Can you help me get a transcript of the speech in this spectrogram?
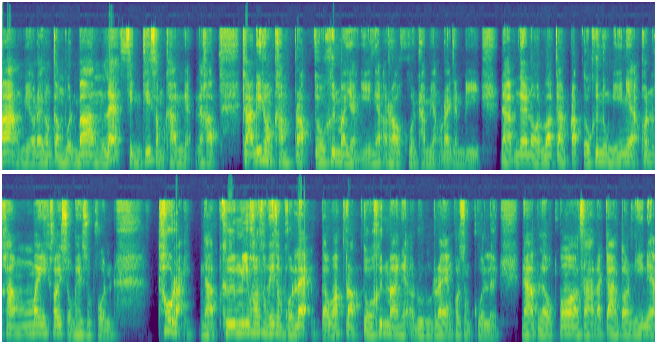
บ้าง มีอะไรต้องกังวลบ้าง และสิ่งที่สำคัญเนี่ยนะครับ การที่ทองคำปรับตัวขึ้นมาอย่างนี้เนี่ยเราควรทำอย่างไรกันดีนะครับ แน่นอนว่าการปรับตัวขึ้นตรงนี้เนี่ยค่อนข้างไม่ค่อยสมเหตุสมผลเท่าไหร่นะครับคือมีความสมเหตุสมผลแหละ แต่ว่าปรับตัวขึ้นมาเนี่ยรุนแรงพอสมควรเลยนะครับ แล้วก็สถานการณ์ตอนนี้เนี่ย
